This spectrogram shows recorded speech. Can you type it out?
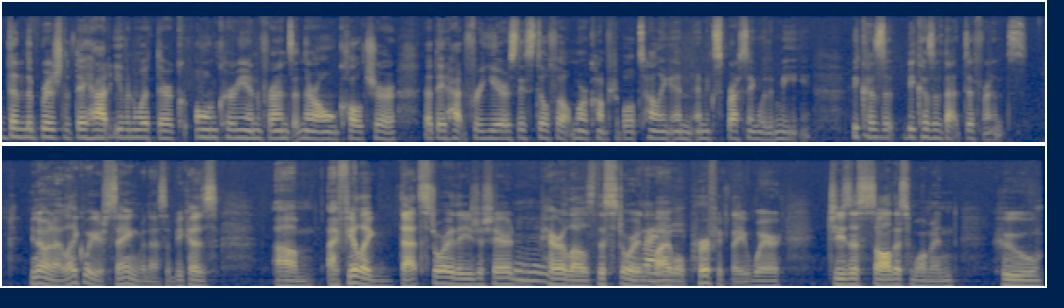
than the bridge that they had even with their own Korean friends and their own culture that they'd had for years. They still felt more comfortable telling and, and expressing with me because it, because of that difference. You know, and I like what you're saying, Vanessa, because um, I feel like that story that you just shared parallels this story in the Bible perfectly, where Jesus saw this woman who,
